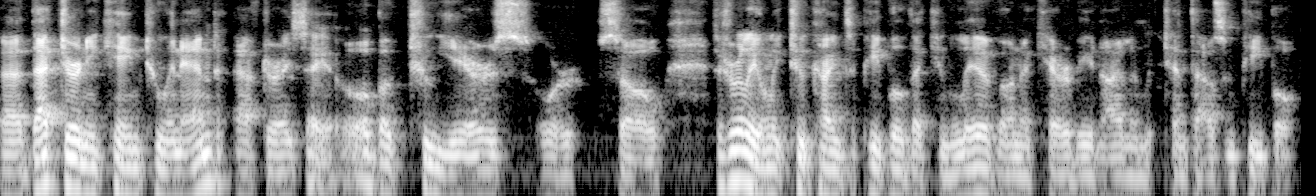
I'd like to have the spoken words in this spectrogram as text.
Uh, that journey came to an end after I say, oh, about two years or so. There's really only two kinds of people that can live on a Caribbean island with 10,000 people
